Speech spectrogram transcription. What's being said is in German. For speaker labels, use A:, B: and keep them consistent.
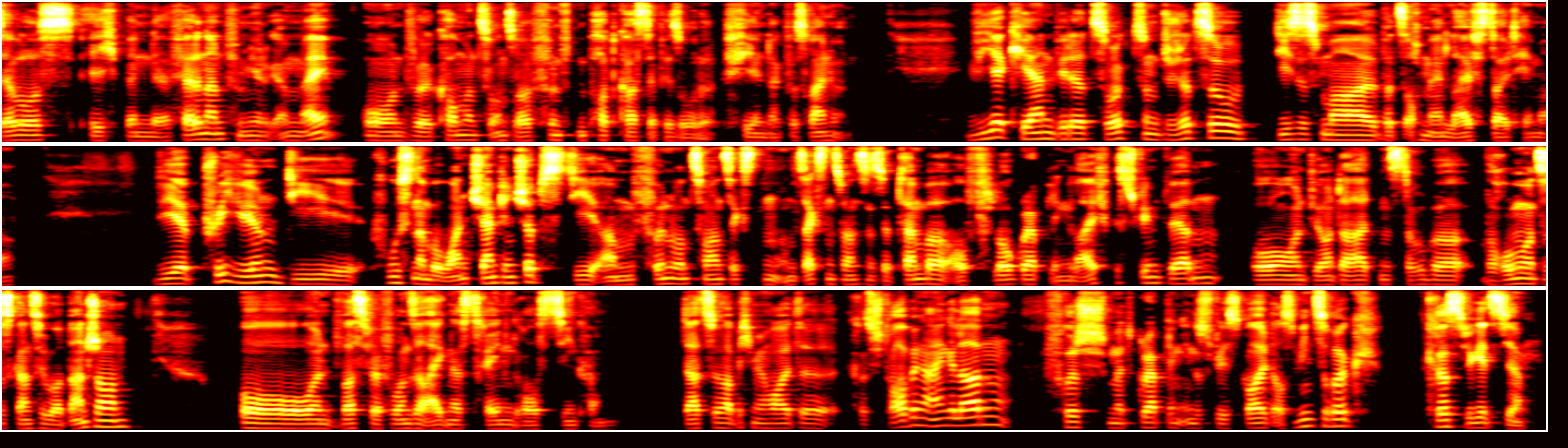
A: Servus, ich bin der Ferdinand von Munich MMA und willkommen zu unserer fünften Podcast-Episode. Vielen Dank fürs Reinhören. Wir kehren wieder zurück zum Jiu-Jitsu. Dieses Mal wird es auch mehr ein Lifestyle-Thema. Wir previewen die Who's Number One Championships, die am 25. und 26. September auf Flow Grappling Live gestreamt werden. Und wir unterhalten uns darüber, warum wir uns das Ganze überhaupt anschauen und was wir für unser eigenes Training rausziehen können. Dazu habe ich mir heute Chris Straubing eingeladen, frisch mit Grappling Industries Gold aus Wien zurück. Chris, wie geht's dir?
